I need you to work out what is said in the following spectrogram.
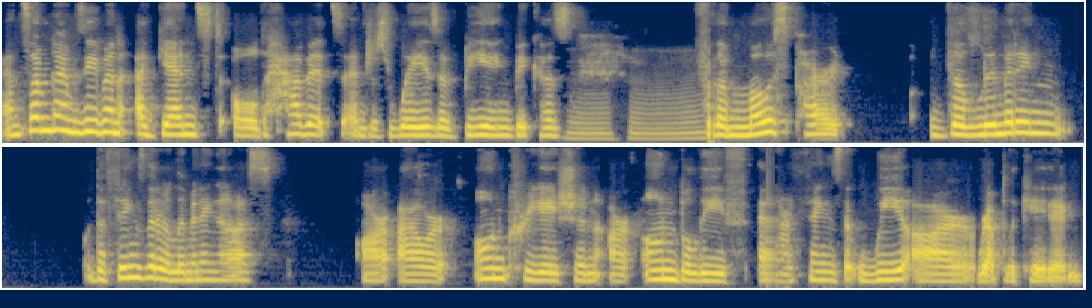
and sometimes even against old habits and just ways of being, because mm-hmm. for the most part, the limiting, the things that are limiting us are our own creation, our own belief, and are things that we are replicating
